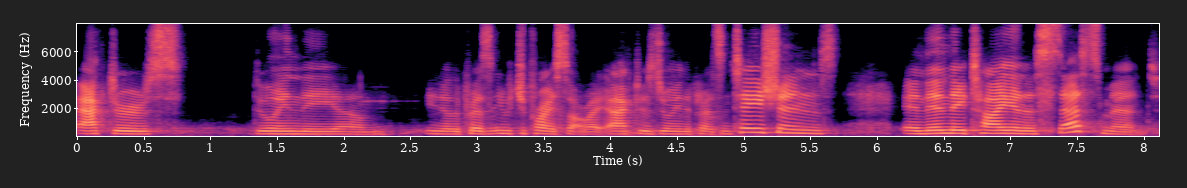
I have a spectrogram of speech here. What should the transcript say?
actors doing the, um, you know, the present, which you probably saw, right? Actors doing the presentations, and then they tie in assessment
